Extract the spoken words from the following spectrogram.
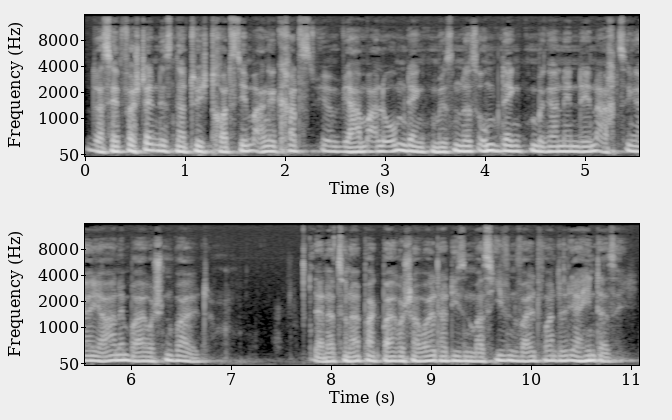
das Selbstverständnis ist natürlich trotzdem angekratzt. Wir, wir, haben alle umdenken müssen. Das Umdenken begann in den 80er Jahren im Bayerischen Wald. Der Nationalpark Bayerischer Wald hat diesen massiven Waldwandel ja hinter sich.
